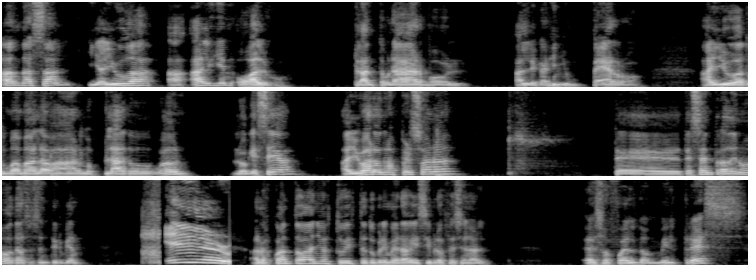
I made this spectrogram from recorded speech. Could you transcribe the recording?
Anda, sal y ayuda a alguien o algo. Planta un árbol, hazle cariño a un perro, ayuda a tu mamá a lavar los platos, weón, lo que sea. Ayudar a otras personas te, te centra de nuevo, te hace sentir bien. ¿A los cuántos años tuviste tu primera bici profesional? Eso fue el 2003,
